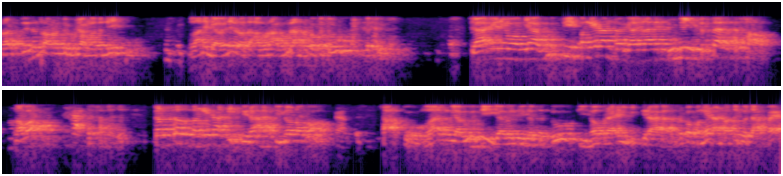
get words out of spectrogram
Proses itu terlalu jurang ngoten niku. Mulane gawene rada awur-awuran kok ketu. Dari ini wong Yahudi pangeran bagai langit bumi detail kesal. Napa? Kesel pangeran istirahat dino nopo? Satu. Mulane wong Yahudi gawe dino tentu dino prei istirahat. Mergo pangeran pasti kok capek.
